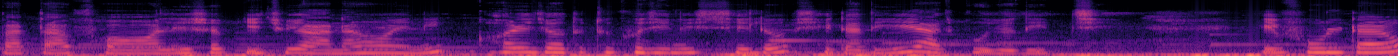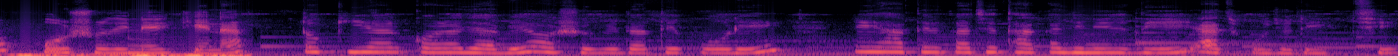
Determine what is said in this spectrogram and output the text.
পাতা, ফল এসব কিছুই আনা হয়নি। ঘরে যতটুকু জিনিস ছিল সেটা দিয়েই আজ পুজো দিচ্ছি। এই ফুলটাও পরশু দিনের কেনা। তো কি আর করা যাবে? অসুবিধাতে পড়েই এই হাতের কাছে থাকা জিনিস দিয়েই আজ পুজো দিচ্ছি।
